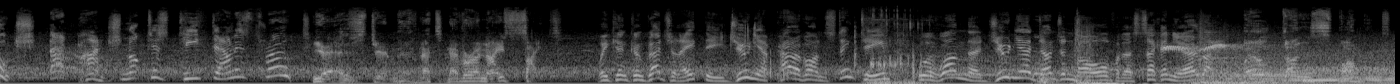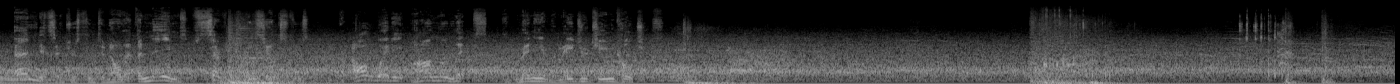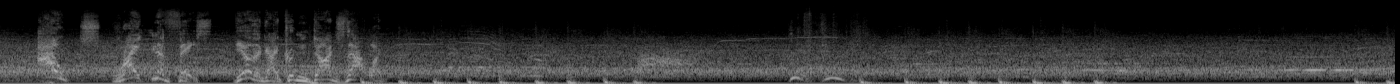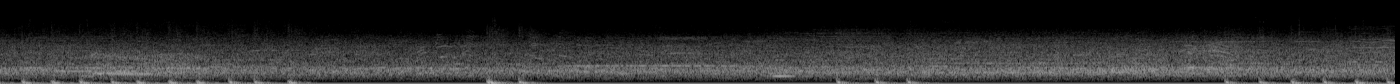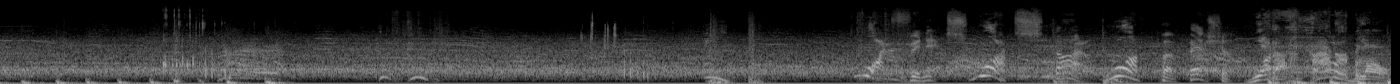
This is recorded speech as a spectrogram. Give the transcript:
Ouch! That punch knocked his teeth down his throat. Yes, Jim. That's never a nice sight. We can congratulate the Junior Paravon Stink Team who have won the Junior Dungeon Bowl for the second year running. Well done, Spartans. And it's interesting to know that the names of several of these youngsters are already on the lips of many of the major team coaches. Right in the face. The other guy couldn't dodge that one. What finesse, what style, what perfection. What a hammer blow!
